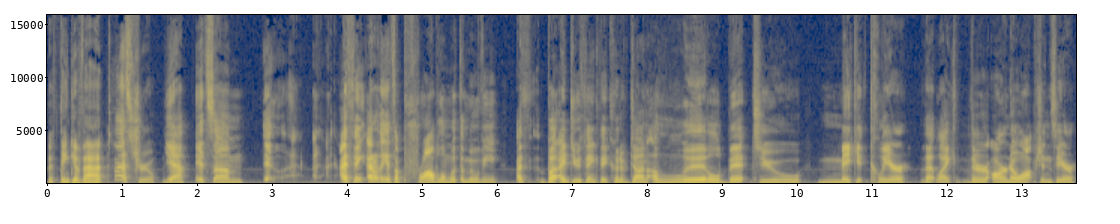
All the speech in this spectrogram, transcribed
think of that. That's true. Yeah, it's um, it, I, I think I don't think it's a problem with the movie. I th- but I do think they could have done a little bit to make it clear that like there are no options here.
